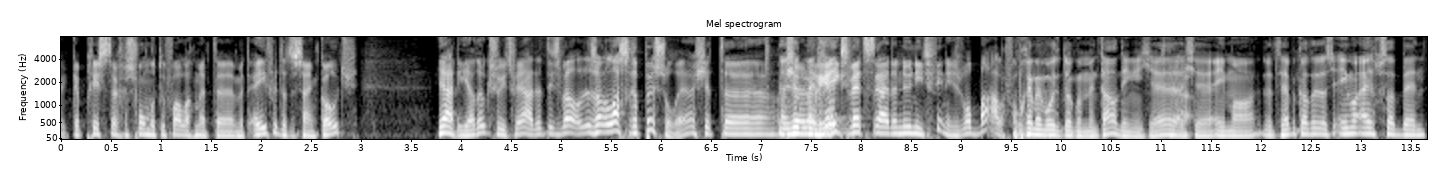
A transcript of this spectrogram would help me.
Ik heb gisteren gezonden toevallig met, eh met Evert, dat is zijn coach. Ja, die had ook zoiets van, ja, dat is wel dat is een lastige puzzel. Hè? Als je, het, eh, als je een reeks wedstrijden nu niet finisht, is wel balen Op een gegeven moment wordt het ook een mentaal dingetje. Hè? Ja. Als je eenmaal, dat heb ik altijd, als je eenmaal uitgestapt bent,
